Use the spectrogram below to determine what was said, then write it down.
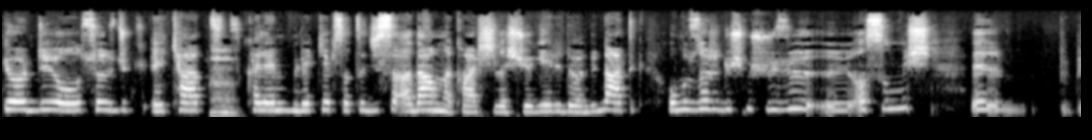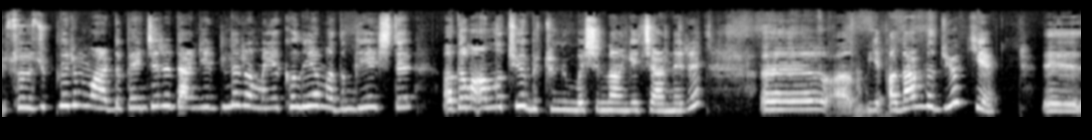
gördüğü o sözcük, e, kağıt, kalem, mürekkep satıcısı adamla karşılaşıyor geri döndüğünde. Artık omuzları düşmüş, yüzü e, asılmış. E, sözcüklerim vardı pencereden girdiler ama yakalayamadım diye işte adama anlatıyor bütün gün başından geçenleri. Ee, adam da diyor ki e,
